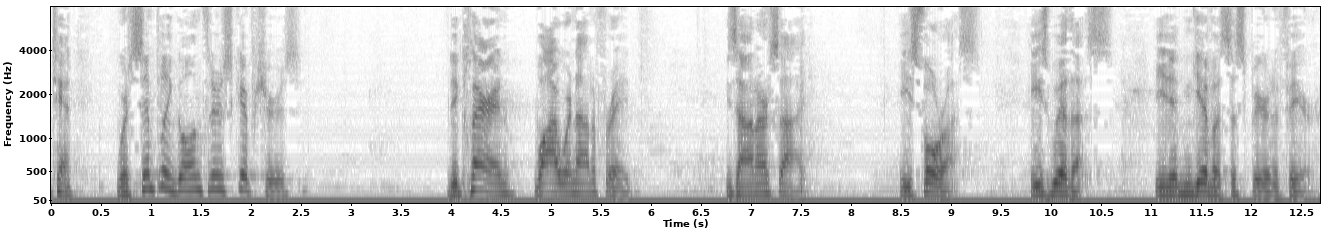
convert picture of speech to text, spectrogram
10. We're simply going through scriptures declaring why we're not afraid. He's on our side. He's for us. He's with us. He didn't give us a spirit of fear,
